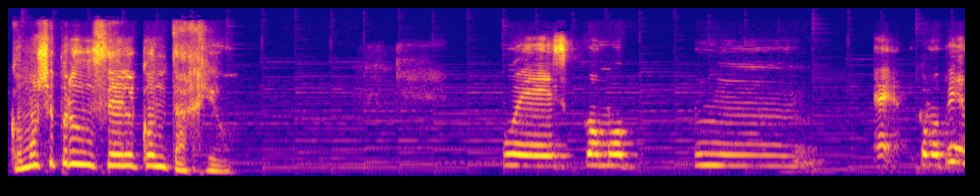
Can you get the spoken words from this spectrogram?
¿Cómo se produce el contagio? Pues como, mm, eh,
